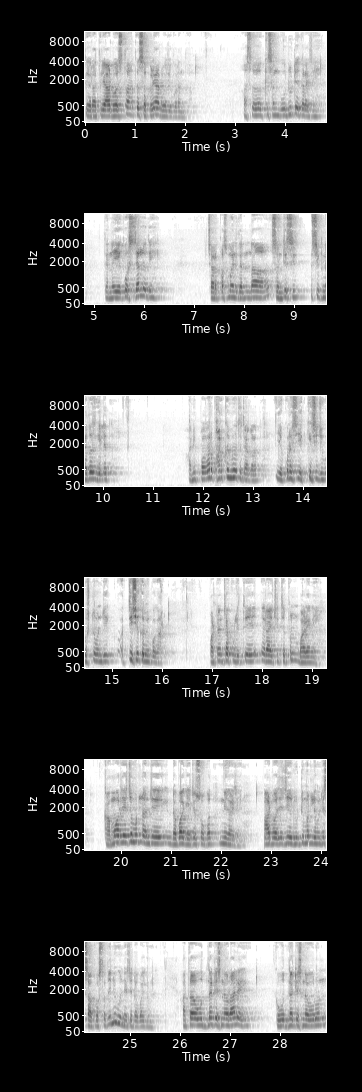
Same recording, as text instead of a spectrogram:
तर रात्री आठ वाजता तर सकाळी आठ वाजेपर्यंत. असं किसन भाऊ ड्युटी करायचे. त्यांना एक वर्ष झाले होते. चार पाच महिने त्यांना संच शि शिकण्यातच गेलेत. आणि पगार फार कमी होता त्या काळात. एकोणीसशे एक्क्याऐंशीची गोष्ट म्हणजे अतिशय कमी पगार. पाट्यांच्या खोलीत ते राहायचे ते पण भाड्याने. कामावर जायचं म्हटलं म्हणजे डबा घ्यायचे सोबत निघायचे. आठ वाजेची ड्युटी म्हटली म्हणजे सात वाजता ते निघून जायचे डबा घेऊन. आता उदना स्टेशनावर आले. उदना स्टेशनावरून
